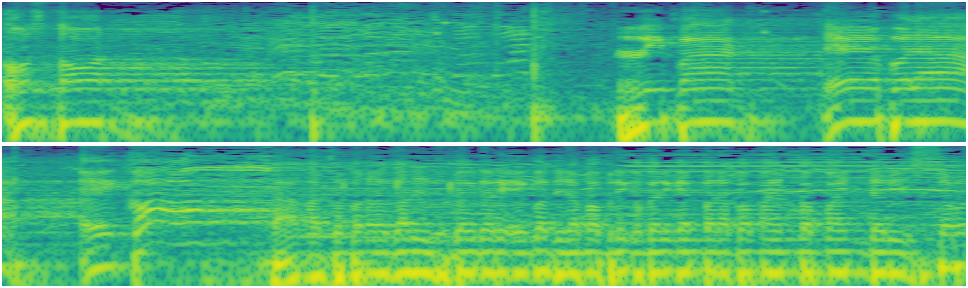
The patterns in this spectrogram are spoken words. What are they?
Oston. Rifat Eh bola. Eko. Sangat kali juga dari Eko tidak mampu dikembalikan pada pemain-pemain dari 16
